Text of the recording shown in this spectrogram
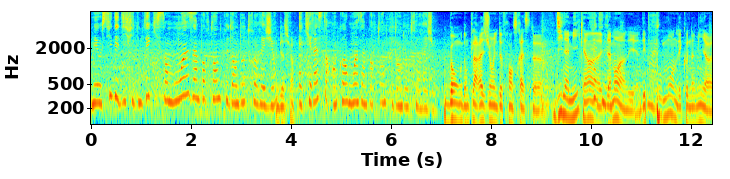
mais aussi des difficultés qui sont moins importantes que dans d'autres régions Bien sûr. et qui restent encore moins importantes que dans d'autres régions. Bon, donc la région Île-de-France reste euh, dynamique, hein, évidemment, un des, poumons de l'économie euh,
